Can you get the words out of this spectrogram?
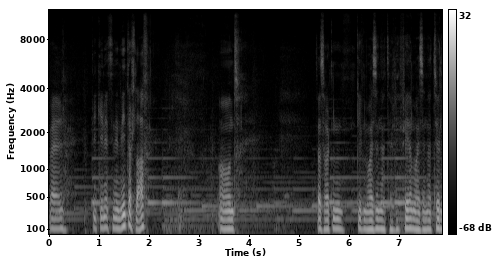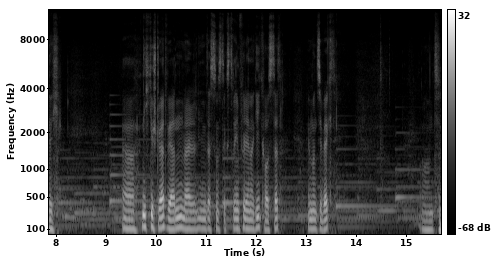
weil die gehen jetzt in den Winterschlaf. Und da sollten die Mäuse natürlich, Fledermäuse natürlich äh, nicht gestört werden, weil ihnen das sonst extrem viel Energie kostet, wenn man sie weckt. Und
